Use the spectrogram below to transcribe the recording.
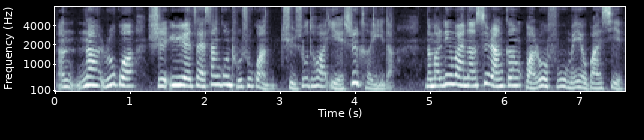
嗯，那如果是预约在三宫图书馆取书的话，也是可以的。那么另外呢，虽然跟网络服务没有关系，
